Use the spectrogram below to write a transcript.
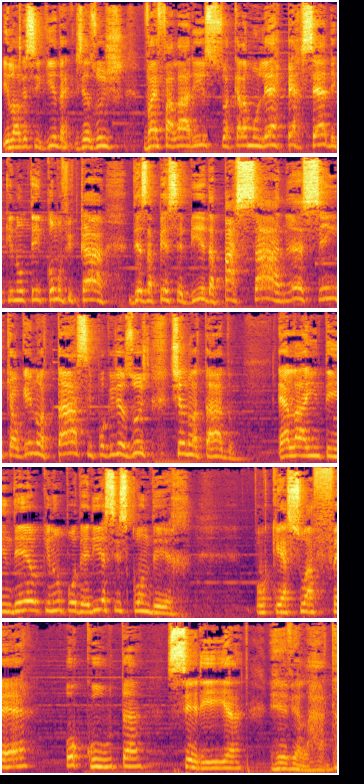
E logo em seguida, Jesus vai falar isso. Aquela mulher percebe que não tem como ficar desapercebida, passar né, sem que alguém notasse, porque Jesus tinha notado. Ela entendeu que não poderia se esconder, porque a sua fé oculta seria revelada.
